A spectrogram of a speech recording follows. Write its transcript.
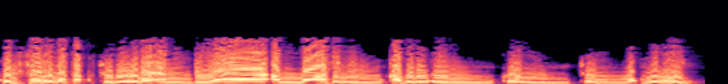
قل فلم تقتلون أنبياء الله من قبل إن كنتم مؤمنين؟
